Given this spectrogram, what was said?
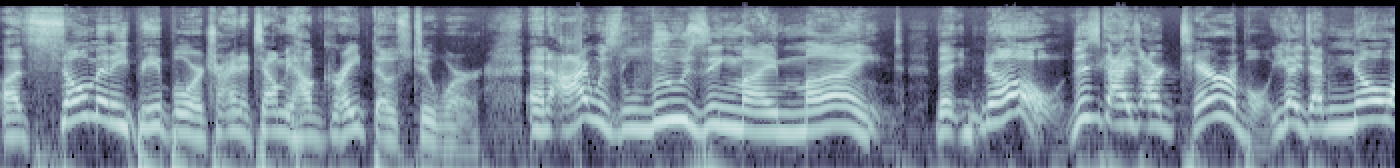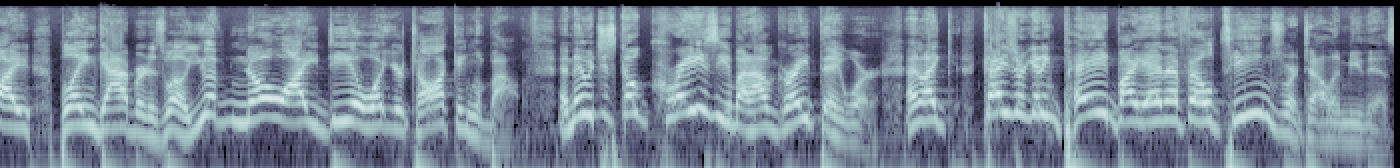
Uh, so many people were trying to tell me how great those two were, and I was losing my mind. That no, these guys are terrible. You guys have no I Blaine Gabbert as well. You have no idea what you're talking about, and they would just go crazy about how great they were. And like guys are getting paid by NFL teams were telling me this.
